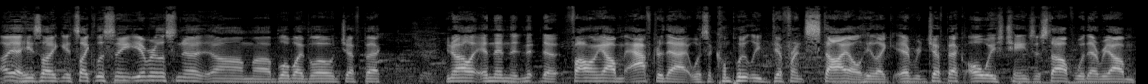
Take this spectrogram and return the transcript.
Oh yeah, he's like it's like listening. You ever listen to um, uh, Blow by Blow, Jeff Beck? you know, and then the, the, following album after that was a completely different style. He like every Jeff Beck always changed his style with every album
